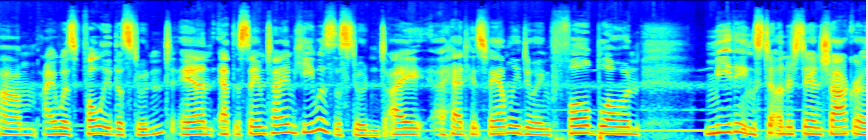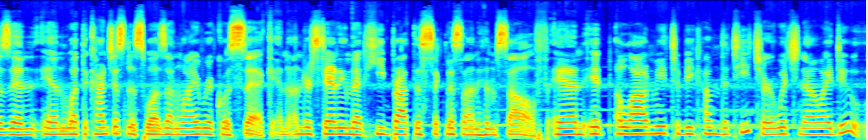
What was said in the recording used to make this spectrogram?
um, I was fully the student, and at the same time, he was the student. I, I had his family doing full blown meetings to understand chakras and, and what the consciousness was on why Rick was sick, and understanding that he brought this sickness on himself. And it allowed me to become the teacher, which now I do.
